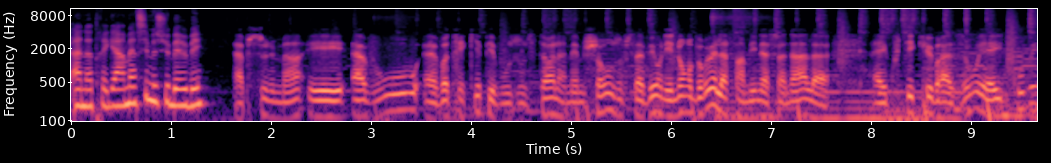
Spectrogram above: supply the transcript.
à notre égard. Merci, Monsieur Bérubé. Absolument. Et à vous, à votre équipe et vos auditeurs, la même chose. Vous savez, on est nombreux à l'Assemblée nationale à, écouter Cube Radio et à y trouver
